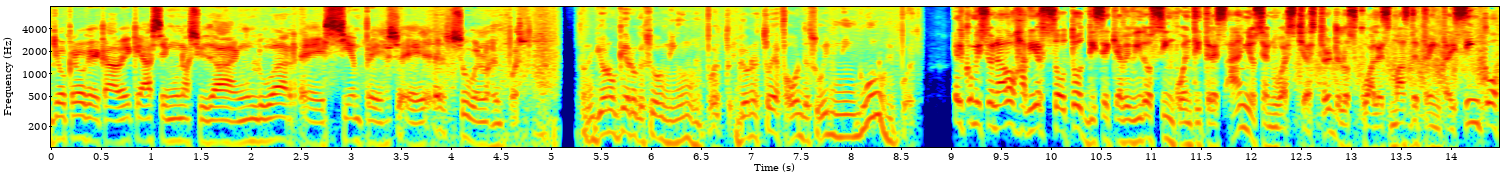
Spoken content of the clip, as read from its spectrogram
Yo creo que cada vez que hacen una ciudad en un lugar, eh, siempre eh, suben los impuestos. Yo no quiero que suban ningunos impuestos. Yo no estoy a favor de subir ningunos impuestos. El comisionado Javier Soto dice que ha vivido 53 años en Westchester, de los cuales más de 35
